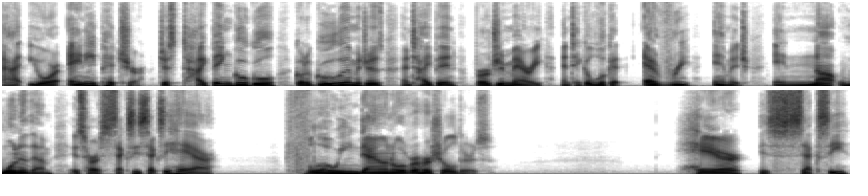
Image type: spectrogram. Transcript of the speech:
at your any picture. Just type in Google, go to Google Images and type in Virgin Mary and take a look at every image. And not one of them is her sexy, sexy hair flowing down over her shoulders. Hair is sexy.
